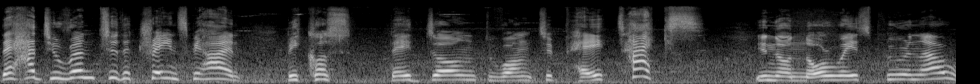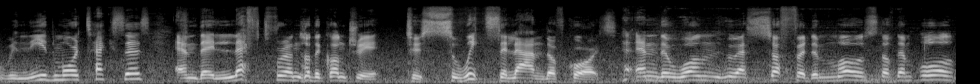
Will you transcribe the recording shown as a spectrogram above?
They had to run to the trains behind because they don't want to pay tax. You know, Norway is poor now, we need more taxes, and they left for another country, to Switzerland, of course. And the one who has suffered the most of them all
